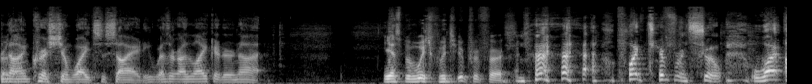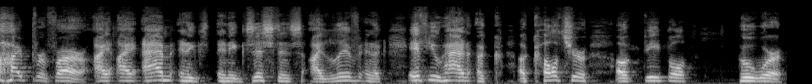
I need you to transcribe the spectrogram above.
non-Christian white society, whether I like it or not. Yes, but which would you prefer? what difference so what I prefer? I, I am in, ex- in existence. I live in a, if you had a, a culture of people who were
